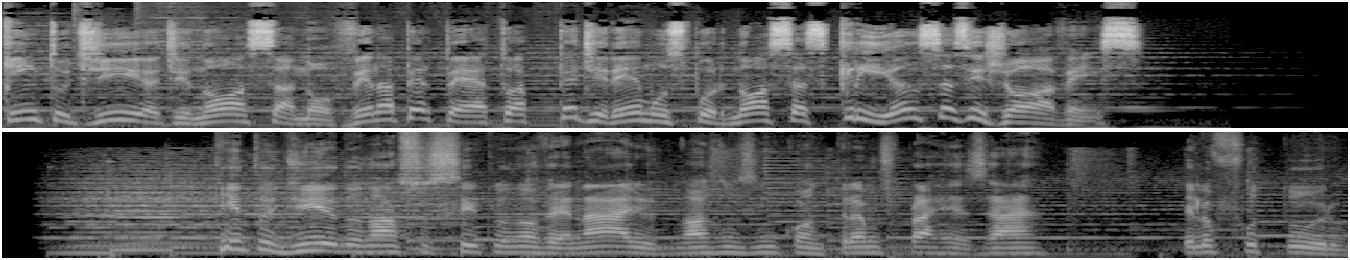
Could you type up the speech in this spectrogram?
quinto dia de nossa novena perpétua, pediremos por nossas crianças e jovens. Quinto dia do nosso ciclo novenário, nós nos encontramos para rezar pelo futuro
